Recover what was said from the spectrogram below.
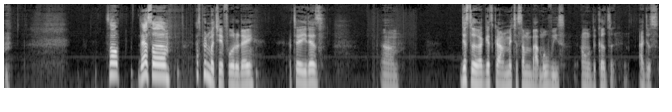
so that's um that's pretty much it for today. I tell you, there's um just to I guess kind of mention something about movies only because I just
